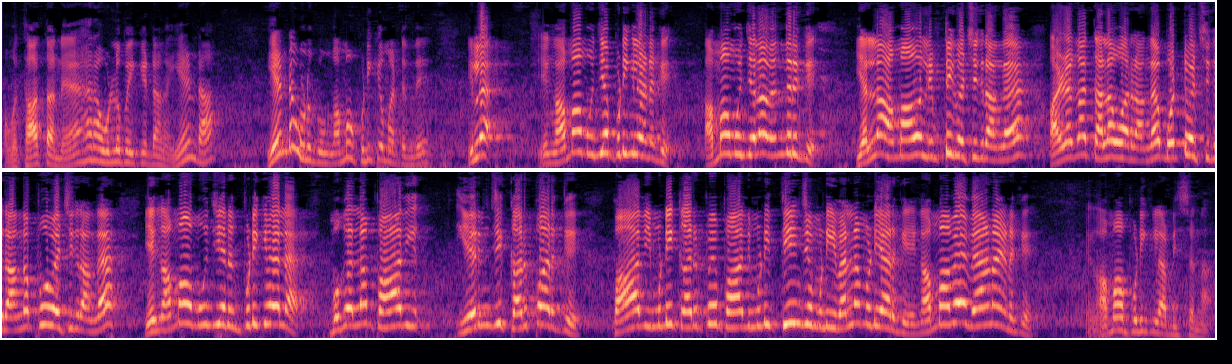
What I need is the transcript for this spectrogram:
அவங்க தாத்தா நேராக உள்ளே போய் கேட்டாங்க ஏன்டா? ஏண்டா உனக்கு உங்கள் அம்மா பிடிக்க மாட்டேங்குது? இல்லை எங்கள் அம்மா மூஞ்சியே பிடிக்கல எனக்கு. அம்மா மூஞ்செல்லாம் வெந்திருக்கு. எல்லா அம்மாவும் லிப்டிக் வச்சுக்கிறாங்க. அழகாக தலை வர்றாங்க பொட்டு வச்சுக்கிறாங்க பூ வச்சுக்கிறாங்க. எங்கள் அம்மா மூஞ்சி எனக்கு பிடிக்கவே இல்லை. முகெல்லாம் பாதி எரிஞ்சு கருப்பாக இருக்குது பாதி முடி கருப்பு பாதி முடி தீஞ்ச முடி வெள்ள முடியா இருக்குது எங்கள் அம்மாவே வேணாம் எனக்கு. எங்கள் அம்மா பிடிக்கல அப்படி சொன்னான்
